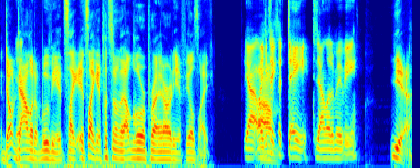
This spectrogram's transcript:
And don't Yeah. download a movie. It's like it's like it puts it on a lower priority. It feels like. Yeah, like Um, it takes a day to download a movie. Yeah.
